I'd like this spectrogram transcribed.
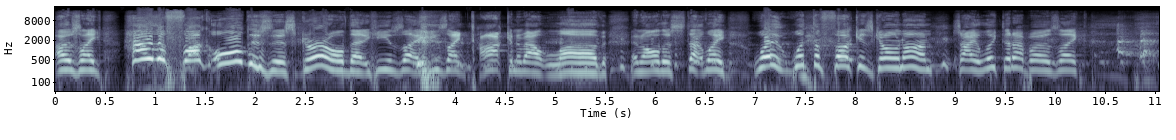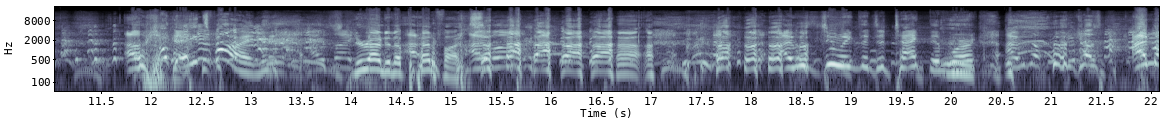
I was like, how the fuck old is this girl that he's like he's like talking about love and all this stuff? Like, what what the fuck is going on? So I looked it up. I was like, okay, it's fine. I was like, You're rounding up the pedophiles. I was, I was doing the detective work. I was because I'm.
